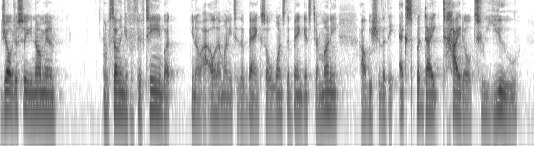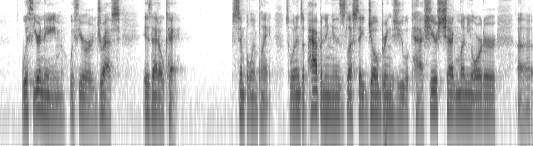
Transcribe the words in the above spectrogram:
Joe, just so you know, man, I'm selling it for 15, but you know, I owe that money to the bank. So once the bank gets their money, I'll be sure that they expedite title to you with your name, with your address. Is that okay? Simple and plain. So what ends up happening is, let's say Joe brings you a cashier's check, money order, uh,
